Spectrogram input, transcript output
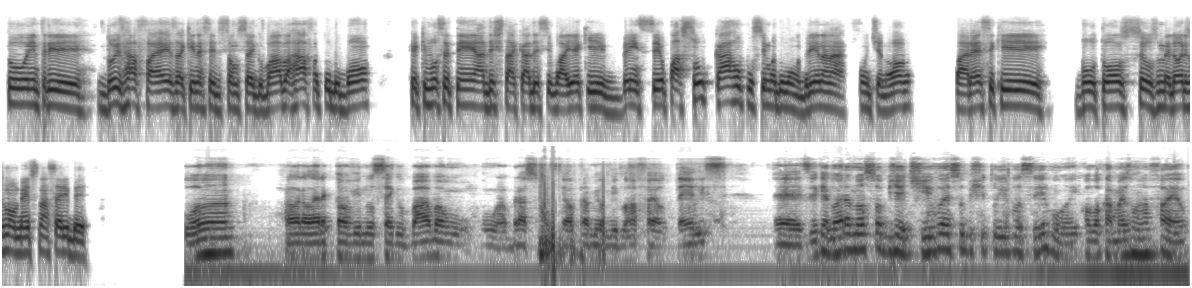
Estou entre dois Rafaéis aqui nessa edição do Segue Baba. Rafa, tudo bom? O que, é que você tem a destacar desse Bahia que venceu, passou o carro por cima do Londrina na Fonte Nova? Parece que voltou aos seus melhores momentos na Série B. Juan, fala galera que está ouvindo o Segue o Baba, um, um abraço especial para meu amigo Rafael Teles. É, dizer que agora nosso objetivo é substituir você, Juan, e colocar mais um Rafael.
